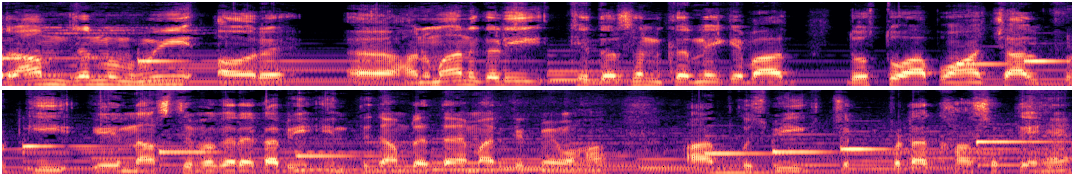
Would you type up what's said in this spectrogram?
राम जन्मभूमि और हनुमानगढ़ी के दर्शन करने के बाद, दोस्तों, आप वहाँ चाल फुटकी के नाश्ते वगैरह का भी इंतज़ाम रहता है मार्केट में वहाँ। आप कुछ भी चटपटा खा सकते हैं।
